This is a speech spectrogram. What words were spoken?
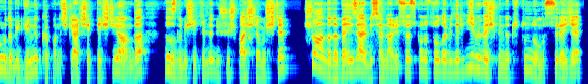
burada bir günlük kapanış gerçekleştiği anda hızlı bir şekilde düşüş başlamıştı. Şu anda da benzer bir senaryo söz konusu olabilir. 25 binde tutunduğumuz sürece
